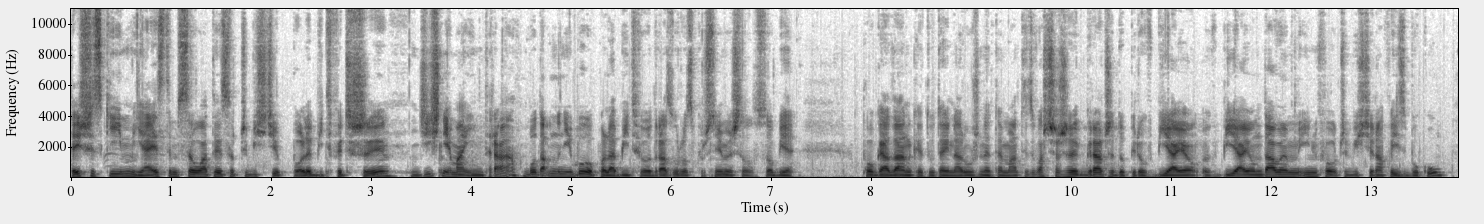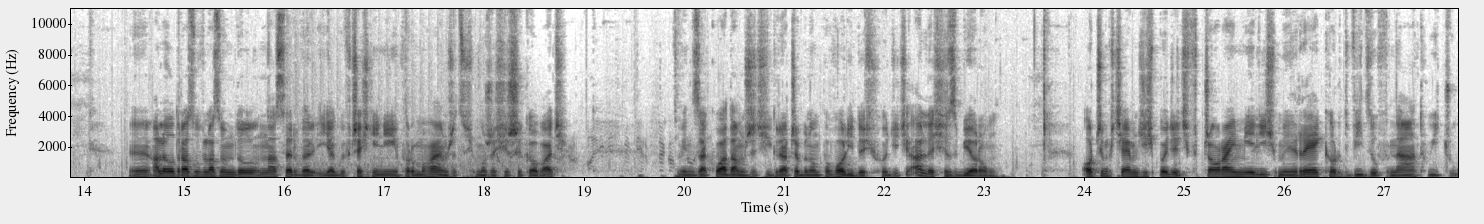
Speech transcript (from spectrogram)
Cześć wszystkim, ja jestem Soła, to jest oczywiście Pole Bitwy 3. Dziś nie ma intra, bo dawno nie było Pola Bitwy, od razu rozpoczniemy sobie pogadankę tutaj na różne tematy, zwłaszcza, że gracze dopiero wbijają. wbijają. Dałem info oczywiście na Facebooku, y, ale od razu wlazłem do, na serwer i jakby wcześniej nie informowałem, że coś może się szykować. Więc zakładam, że ci gracze będą powoli dość wchodzić, ale się zbiorą. O czym chciałem dziś powiedzieć? Wczoraj mieliśmy rekord widzów na Twitchu.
